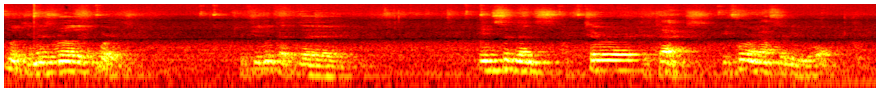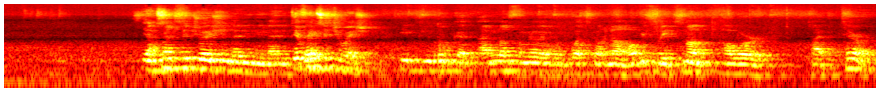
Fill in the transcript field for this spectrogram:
Look, in Israel it worked. If you look at the incidents of terror attacks before and after the war, Yes, different situation than in the United different States. situation. If you look at, I'm not familiar with what's going on. Obviously, it's not our type of terror,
